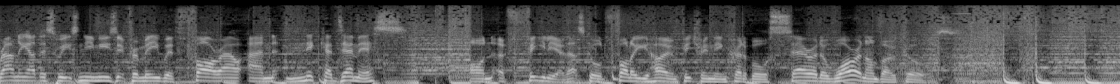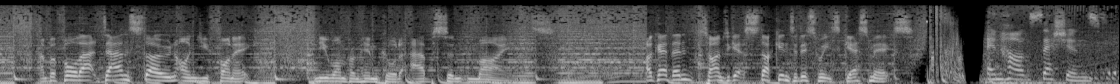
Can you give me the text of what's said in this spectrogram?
Rounding out this week's new music from me with Far Out and Nicodemus on Ophelia. That's called Follow You Home, featuring the incredible Sarah De Warren on vocals. And before that, Dan Stone on Euphonic. New one from him called Absent Minds. Okay, then, time to get stuck into this week's guest mix. Enhanced Sessions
